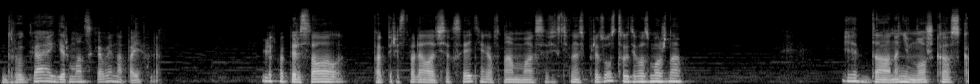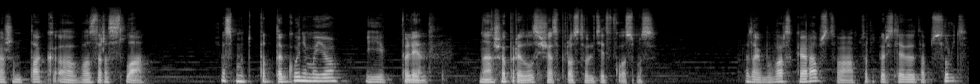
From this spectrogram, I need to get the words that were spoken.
Другая германская война. Поехали. Легко переслала попереставляла всех советников на макс эффективность производства, где возможно. И да, она немножко, скажем так, э, возросла. Сейчас мы поддогоним ее, и, блин, наше производство сейчас просто улетит в космос. Итак, баварское рабство, абсурд преследует абсурд.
